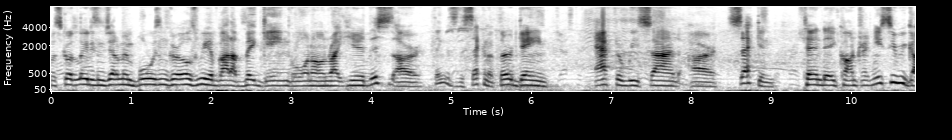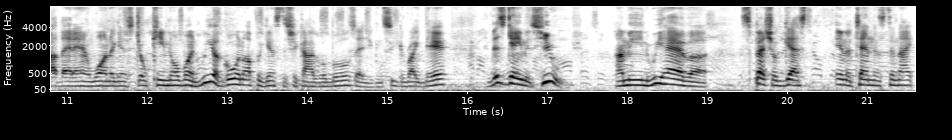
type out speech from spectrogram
What's good ladies and gentlemen, boys and girls, we have got a big game going on right here. This is our, I think this is the second or third game after we signed our second 10 day contract. And you see we got that and one against Joakim Noah and we are going up against the Chicago Bulls as you can see right there. And this game is huge. I mean we have a special guest in attendance tonight.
